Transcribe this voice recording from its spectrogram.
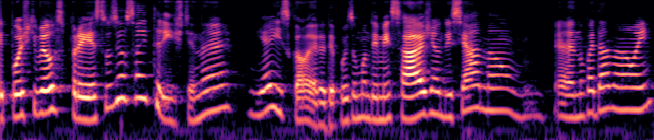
Depois que veio os preços, eu saí triste, né? E é isso, galera. Depois eu mandei mensagem, eu disse, ah, não, é, não vai dar não, hein?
